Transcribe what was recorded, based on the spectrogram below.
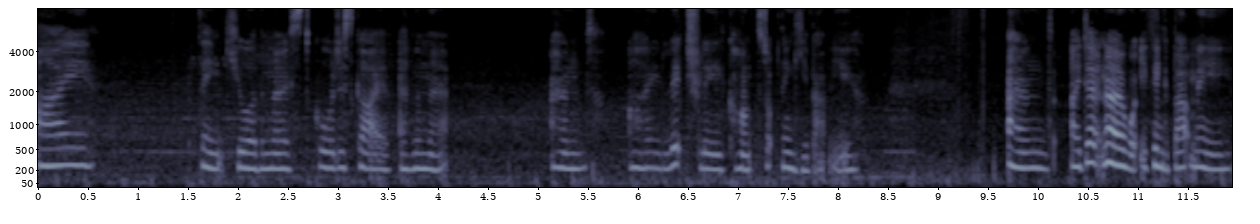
I think you're the most gorgeous guy I've ever met, and I literally can't stop thinking about you. And I don't know what you think about me,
